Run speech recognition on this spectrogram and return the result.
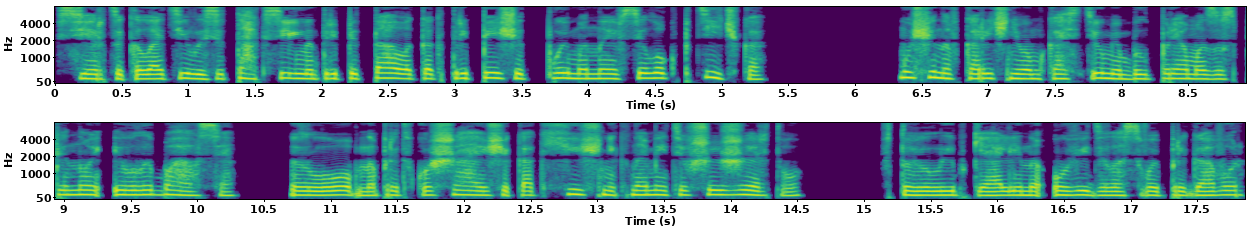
Сердце колотилось и так сильно трепетало, как трепещет пойманная в селок птичка. Мужчина в коричневом костюме был прямо за спиной и улыбался, злобно, предвкушающе, как хищник, наметивший жертву. В той улыбке Алина увидела свой приговор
